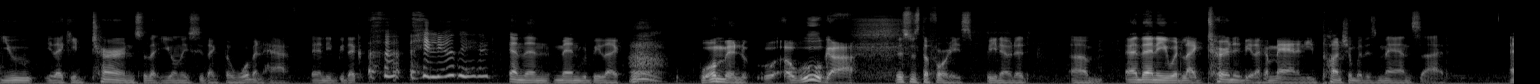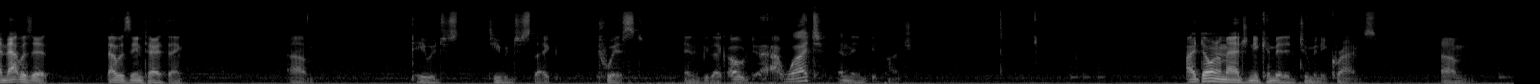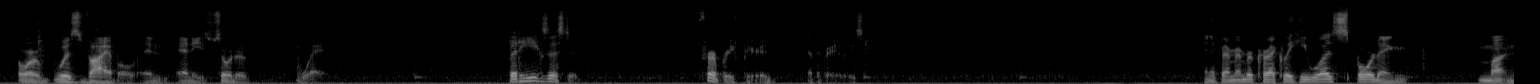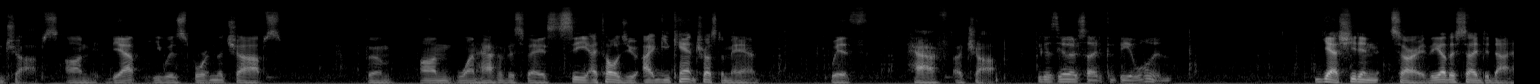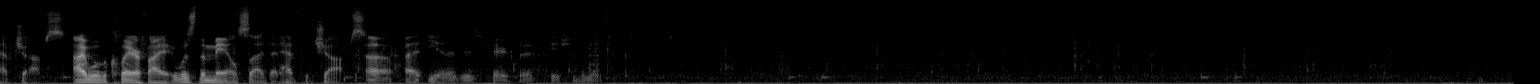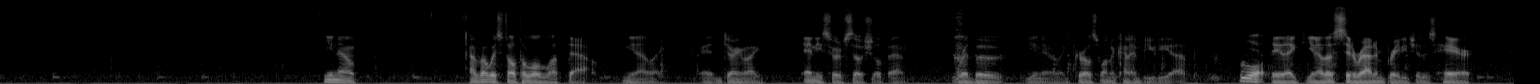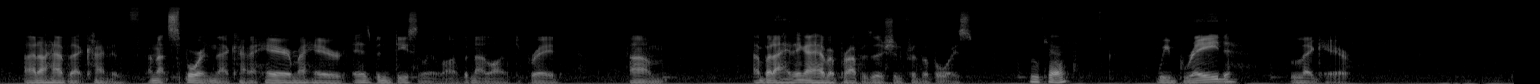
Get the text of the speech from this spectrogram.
You like he'd turn so that you only see like the woman half, and he'd be like, "Hello there," and then men would be like, woman awooga this was the 40s be noted. Um, and then he would like turn and be like a man and he'd punch him with his man side. And that was it. That was the entire thing. Um, he would just he would just like twist and be like oh uh, what? And then he'd get punched. I don't imagine he committed too many crimes um, or was viable in any sort of way but he existed for a brief period, at the very least. And if I remember correctly, he was sporting mutton chops on. Yep, he was sporting the chops. Boom on one half of his face. See, I told you, I you can't trust a man with half a chop. Because the other side could be a woman. Yeah, she didn't. Sorry, the other side did not have chops. I will clarify. It was the male side that had the chops. Oh, I, yeah, that is a fair clarification to make. you know, I've always felt a little left out. You know, like eh, during like any sort of social event where the you know like girls want to kind of beauty up. Yeah, They like you know they'll sit around and braid each other's hair. I don't have that kind of. I'm not sporting that kind of hair. My hair has been decently long, but not long enough to braid. Um, uh, but I think I have a proposition for the boys. Okay. We braid leg hair.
